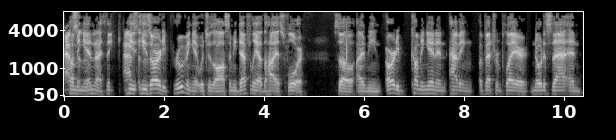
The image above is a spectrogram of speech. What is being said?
coming in, and I think he, he's already proving it, which is awesome. He definitely had the highest floor. So I mean, already coming in and having a veteran player notice that and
